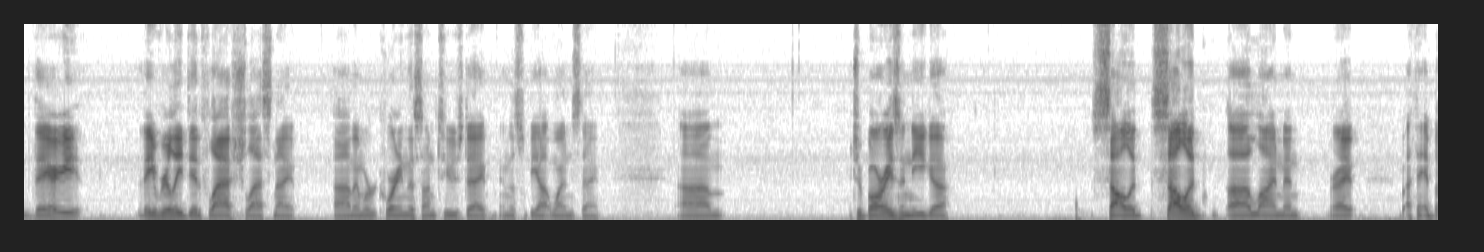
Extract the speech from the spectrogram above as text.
They they really did flash last night. Um, and we're recording this on Tuesday, and this will be out Wednesday. Um, Jabari Zuniga, solid solid uh, lineman, right? I think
